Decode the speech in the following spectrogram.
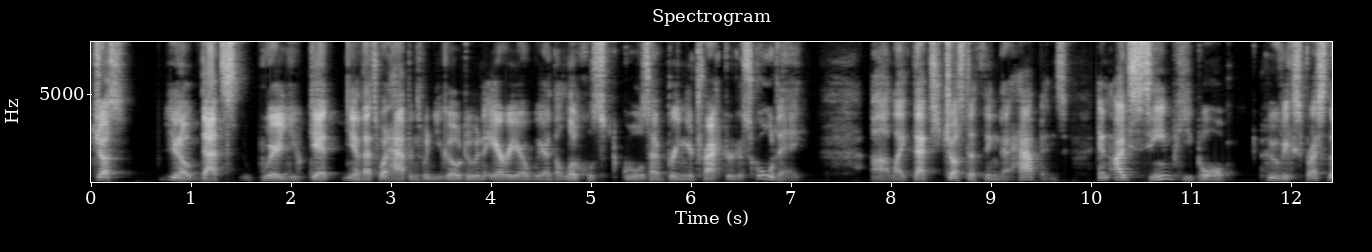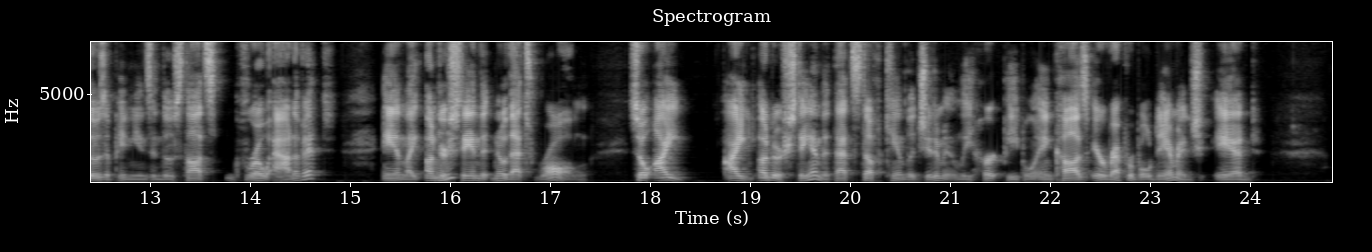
just you know, that's where you get. You know, that's what happens when you go to an area where the local schools have bring your tractor to school day. Uh, like that's just a thing that happens. And I've seen people who've expressed those opinions and those thoughts grow out of it and like understand that no that's wrong. So i i understand that that stuff can legitimately hurt people and cause irreparable damage and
